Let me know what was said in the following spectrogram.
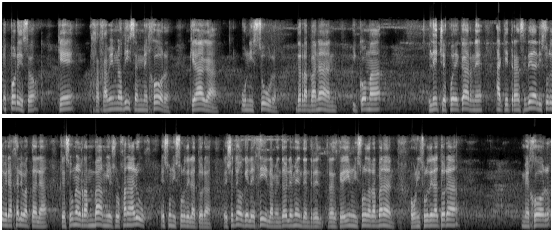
Es por eso que Jajamim nos dicen mejor que haga un isur de Rabbanán y coma leche después de carne, a que transgreda el isur de Berajale Batala, que según el Rambam y el Shulchan Aruch es un isur de la Torah. Entonces yo tengo que elegir, lamentablemente, entre transgredir un isur de Rabbanán o un isur de la Torah, mejor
